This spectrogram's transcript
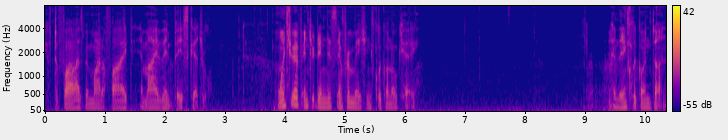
if the file has been modified in my event-based schedule. Once you have entered in this information, click on OK. And then click on Done.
